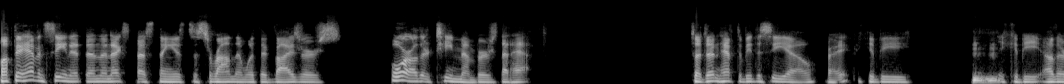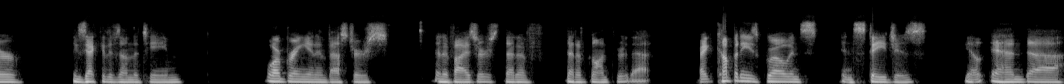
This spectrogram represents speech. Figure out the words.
Well, if they haven't seen it, then the next best thing is to surround them with advisors or other team members that have. So it doesn't have to be the CEO, right? It could be mm-hmm. it could be other executives on the team, or bring in investors and advisors that have that have gone through that. Right? Companies grow in in stages, you know, and uh,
